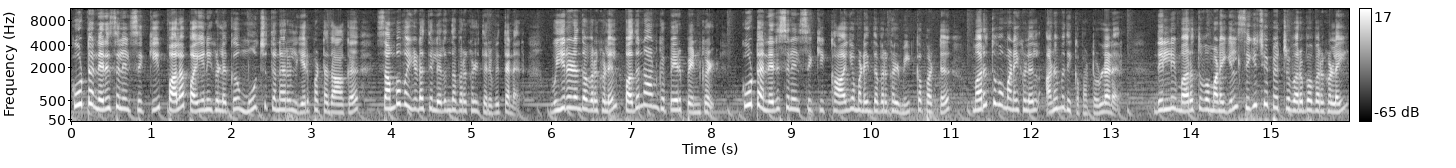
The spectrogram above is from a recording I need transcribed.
கூட்ட நெரிசலில் சிக்கி பல பயணிகளுக்கு மூச்சு திணறல் ஏற்பட்டதாக சம்பவ இடத்தில் இருந்தவர்கள் தெரிவித்தனர். உயிரிழந்தவர்களில் பதினான்கு பேர் பெண்கள் கூட்ட நெரிசலில் சிக்கி காயமடைந்தவர்கள் மீட்கப்பட்டு மருத்துவமனைகளில் அனுமதிக்கப்பட்டுள்ளனர். தில்லி மருத்துவமனையில் சிகிச்சை பெற்று வருபவர்களை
